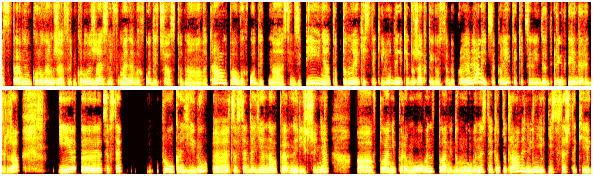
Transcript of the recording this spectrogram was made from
з певним королем жезлів. Король жезлів у мене виходить часто на Трампа, виходить на Сідзіпіня, тобто ну, якісь такі люди, які дуже активно себе проявляють, це політики, це лідери, лідери держав. І е, це все про Україну. Е, Це все дає нам певне рішення в плані перемовин, в плані домовленостей. Тобто травень він якийсь все ж таки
